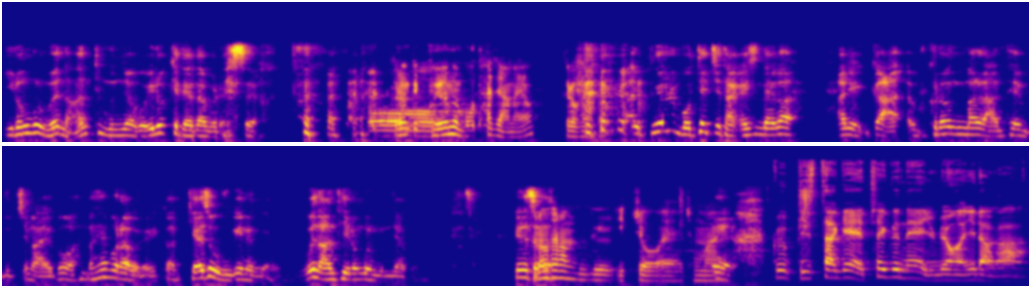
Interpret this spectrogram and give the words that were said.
이런 걸 왜 나한테 묻냐고 이렇게 대답을 했어요. 그런데 구현은 못 하지 않아요? 그러면서. 아니, 구현을 못 했지. 당- 그래서 내가 아니 그 아- 그런 말 나한테 묻지 말고 한번 해보라 그러니까 계속 우기는 거예요. 왜 나한테 이런 걸 묻냐고. 그래서 그런 사람들 있죠. 예, 정말. 네, 그 비슷하게 최근에 유명한 일화가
